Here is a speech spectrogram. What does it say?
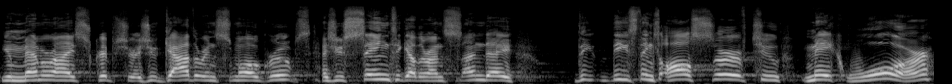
you memorize Scripture, as you gather in small groups, as you sing together on Sunday, the, these things all serve to make war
